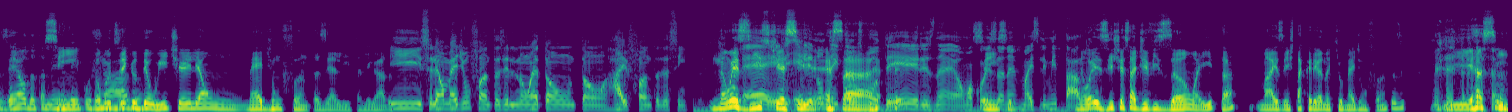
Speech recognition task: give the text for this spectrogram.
Zelda também é Sim, é bem puxado. Vamos dizer que o The Witcher ele é um medium fantasy ali, tá ligado? Isso, ele é um medium fantasy, ele não é tão, tão high fantasy assim. Não existe é, ele, esse ele não essa... tem tantos poderes, né? É uma coisa, sim, né, sim. mais limitada. Não existe essa divisão aí, tá? Mas a gente tá criando aqui o medium fantasy. E assim,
